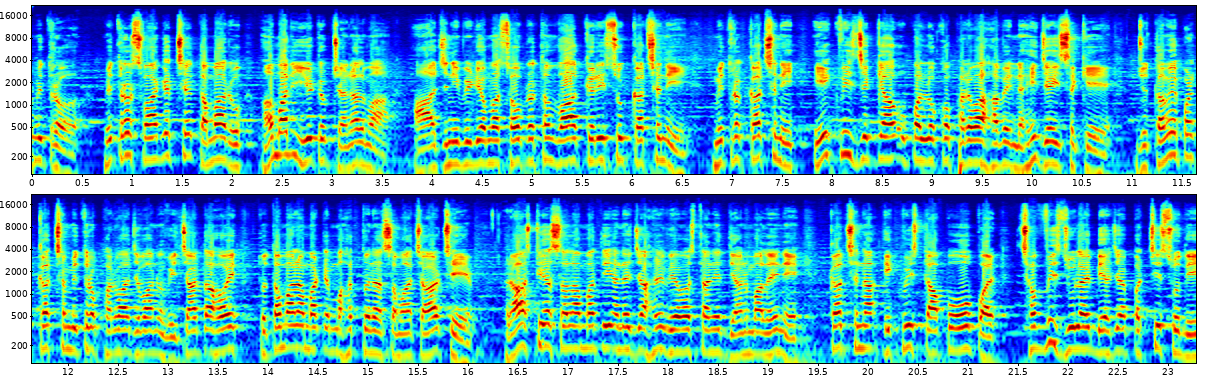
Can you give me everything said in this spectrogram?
મિત્રો. મિત્રો, સ્વાગત છે તમારું અમારી યુટ્યુબ ચેનલમાં. આજની વિડીયોમાં સૌપ્રથમ વાત કરીશું કચ્છની. મિત્રો, કચ્છની એકવીસ જગ્યા ઉપર લોકો ફરવા હવે નહીં જઈ શકે. જો તમે પણ કચ્છ મિત્રો ફરવા જવાનું વિચારતા હોય, તો તમારા માટે મહત્વના સમાચાર છે. રાષ્ટ્રીય સલામતી અને જાહેર વ્યવસ્થાને ધ્યાનમાં લઈને કચ્છના એકવીસ ટાપુઓ પર છવ્વીસ જુલાઈ બે હજાર પચીસ સુધી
